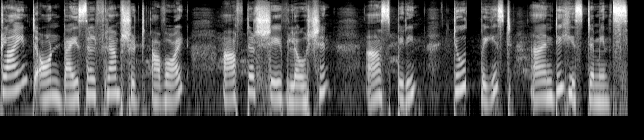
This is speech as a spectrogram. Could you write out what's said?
Client on disulfiram should avoid aftershave lotion, aspirin, toothpaste, antihistamines.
